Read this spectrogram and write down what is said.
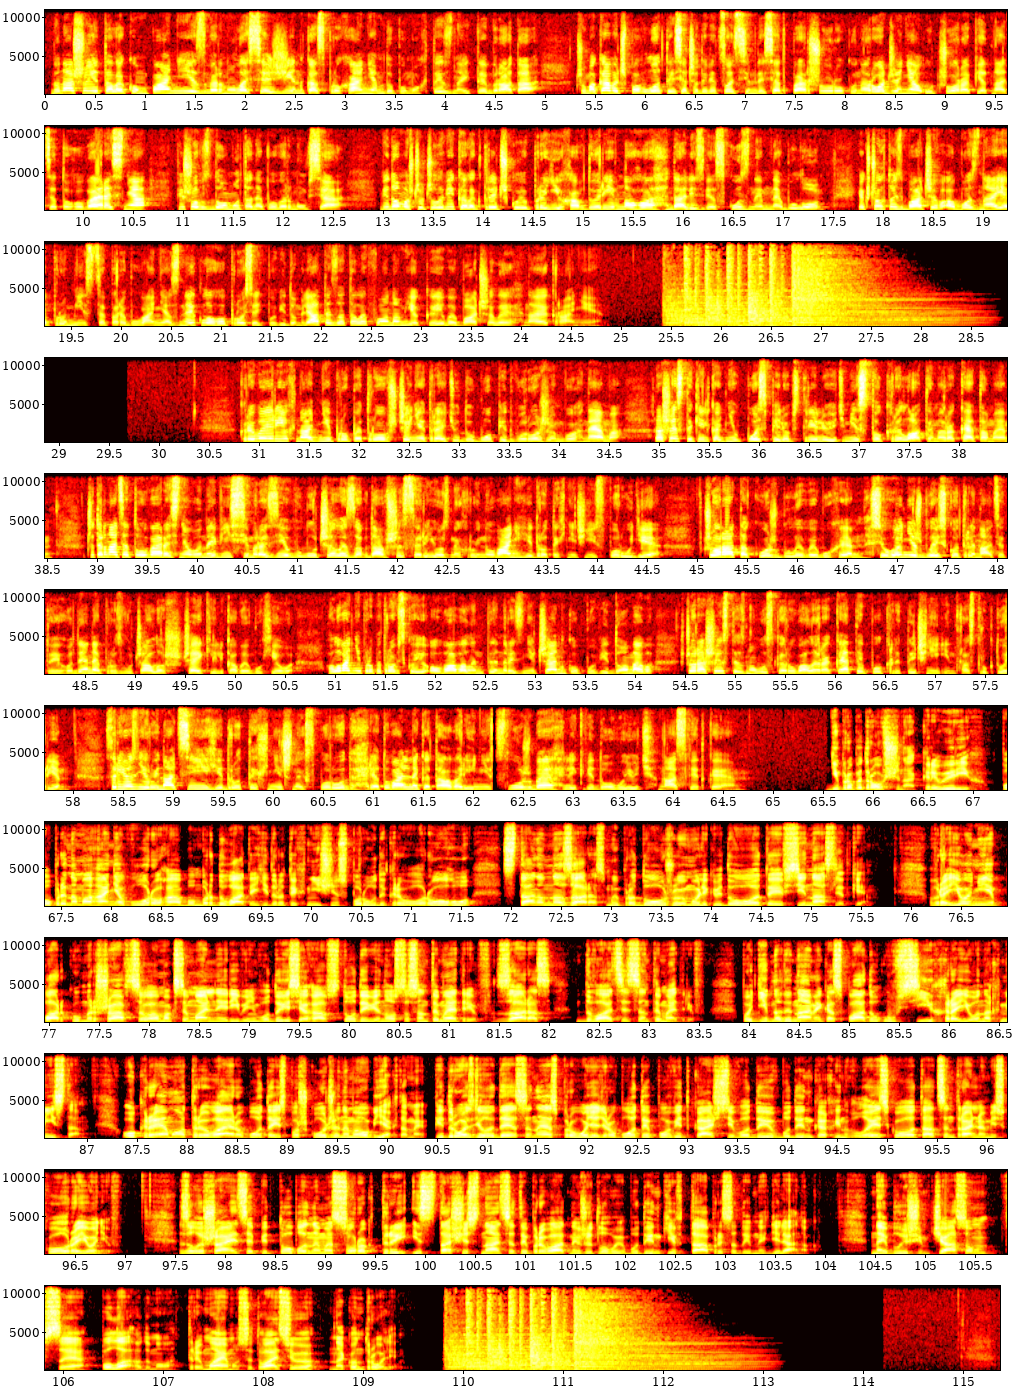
До нашої телекомпанії звернулася жінка з проханням допомогти знайти брата. Чумакевич Павло 1971 року народження. Учора, 15 вересня, пішов з дому та не повернувся. Відомо, що чоловік електричкою приїхав до Рівного, далі зв'язку з ним не було. Якщо хтось бачив або знає про місце перебування зниклого, просять повідомляти за телефоном, який ви бачили на екрані. Кривий ріг на Дніпропетровщині третю добу під ворожим вогнем. Рашисти кілька днів поспіль обстрілюють місто крилатими ракетами. 14 вересня вони вісім разів влучили, завдавши серйозних руйнувань гідротехнічній споруді. Вчора також були вибухи. Сьогодні ж близько 13-ї години прозвучало ще кілька вибухів. Голова Дніпропетровської ОВА Валентин Резніченко повідомив, що рашисти знову скерували ракети по критичній інфраструктурі. Серйозні руйнації гідротехнічних споруд, рятувальники та аварійні служби ліквідовують наслідки. Дніпропетровщина, Кривий Ріг. Попри намагання ворога бомбардувати гідротехнічні споруди Кривого Рогу, станом на зараз ми продовжуємо ліквідовувати всі наслідки. В районі парку Мершавцева максимальний рівень води сягав 190 сантиметрів, зараз 20 сантиметрів. Подібна динаміка спаду у всіх районах міста. Окремо триває робота із пошкодженими об'єктами. Підрозділи ДСНС проводять роботи по відкачці води в будинках Інгулецького та центрального міського районів. Залишається підтопленими 43 із 116 приватних житлових будинків та присадибних ділянок. Найближчим часом все полагодимо. Тримаємо ситуацію на контролі.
